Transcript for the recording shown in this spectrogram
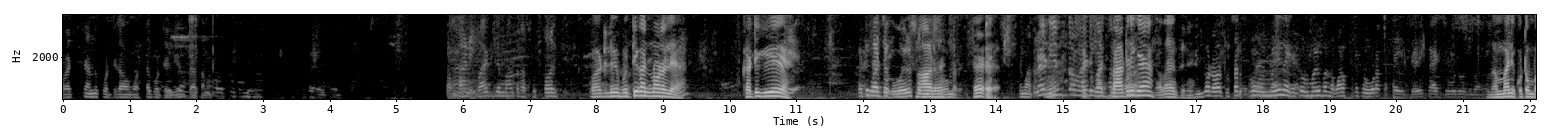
ರೊಟ್ಟನ್ನು ಕೊಟ್ಟಿಲ್ಲ ಅವಾಗ ಅಷ್ಟ ಕೊಟ್ಟಿಲ್ಲ ಕೆಲಸ ಹೇಳ್ತಾನ ಮಾತ್ರ ಸೂಪರ್ ಕೊಡ್ಲಿ ಬುತ್ತಿ ಗಂಟು ನೋಡಲ್ಲಿ. ಕಟ್ಟಿಗೆ. ಕಟ್ಟಿಗೆ ಹಚ್ಚಕ್ಕೆ ಹಾಡು ರಾತ್ರಿಗೆ? ಅಂಬಾನಿ ಕುಟುಂಬ.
